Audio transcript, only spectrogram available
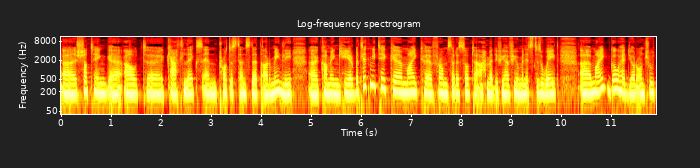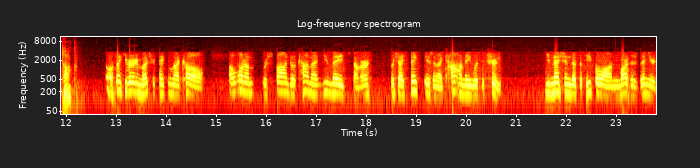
uh, shutting uh, out uh, Catholics and Protestants that are mainly uh, coming here. But let me take Mike from Sarasota, Ahmed, if you have a few minutes to wait. Mike, go ahead, you're on True Talk. Oh, thank you very much for taking my call. I want to respond to a comment you made, Summer which I think is an economy with the truth. You mentioned that the people on Martha's Vineyard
